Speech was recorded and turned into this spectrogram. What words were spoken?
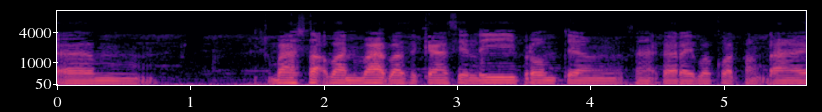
អឺបាសកវ៉ាន់វ៉ាតបាសិកាសៀលីព្រមទាំងសហការីរបស់គាត់ផងដែរ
